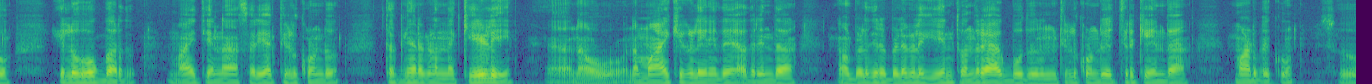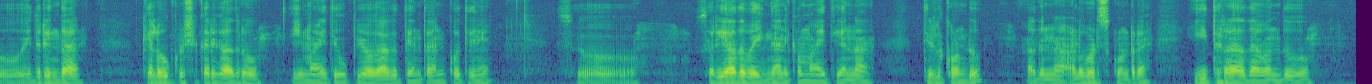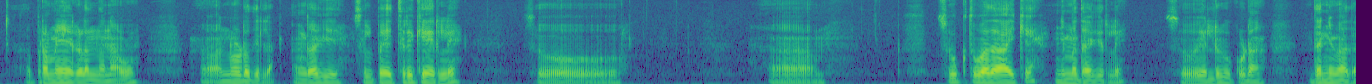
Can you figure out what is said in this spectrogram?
ಎಲ್ಲೂ ಹೋಗಬಾರ್ದು. ಮಾಹಿತಿಯನ್ನು ಸರಿಯಾಗಿ ತಿಳ್ಕೊಂಡು ತಜ್ಞರುಗಳನ್ನು ಕೇಳಿ ನಾವು ನಮ್ಮ ಆಯ್ಕೆಗಳೇನಿದೆ, ಅದರಿಂದ ನಾವು ಬೆಳೆದಿರೋ ಬೆಳೆಗಳಿಗೆ ಏನು ತೊಂದರೆ ಆಗ್ಬೋದು ಅಂತ ತಿಳ್ಕೊಂಡು ಎಚ್ಚರಿಕೆಯಿಂದ ಮಾಡಬೇಕು. ಸೊ ಇದರಿಂದ ಕೆಲವು ಕೃಷಿಕರಿಗಾದರೂ ಈ ಮಾಹಿತಿ ಉಪಯೋಗ ಆಗುತ್ತೆ ಅಂತ ಅನ್ಕೋತೀನಿ. ಸೊ ಸರಿಯಾದ ವೈಜ್ಞಾನಿಕ ಮಾಹಿತಿಯನ್ನು ತಿಳ್ಕೊಂಡು ಅದನ್ನು ಅಳವಡಿಸ್ಕೊಂಡ್ರೆ ಈ ಥರದ ಒಂದು ಪ್ರಮೇಯಗಳನ್ನು ನಾವು ನೋಡೋದಿಲ್ಲ. ಹಂಗಾಗಿ ಸ್ವಲ್ಪ ಎಚ್ಚರಿಕೆ ಇರಲಿ. ಸೊ ಸೂಕ್ತವಾದ ಆಯ್ಕೆ ನಿಮ್ಮದಾಗಿರಲಿ. ಸೊ, ಎಲ್ರಿಗೂ ಕೂಡ ಧನ್ಯವಾದ.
